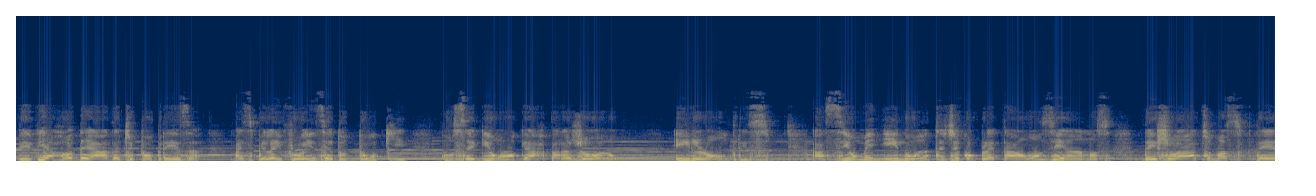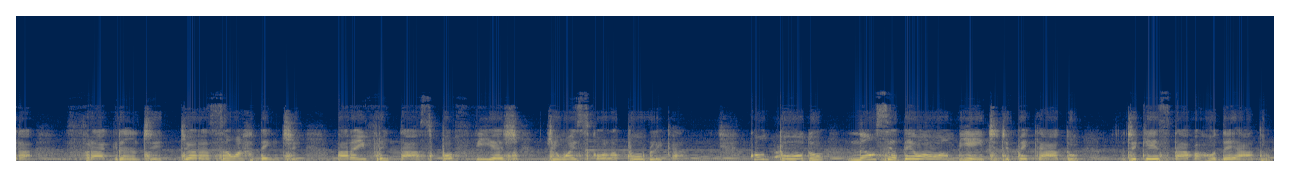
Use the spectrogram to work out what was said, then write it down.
vivia rodeada de pobreza, mas pela influência do duque conseguiu um lugar para João, em Londres. Assim, o menino, antes de completar 11 anos, deixou a atmosfera fragrante de oração ardente para enfrentar as porfias de uma escola pública. Contudo, não cedeu ao ambiente de pecado de que estava rodeado.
